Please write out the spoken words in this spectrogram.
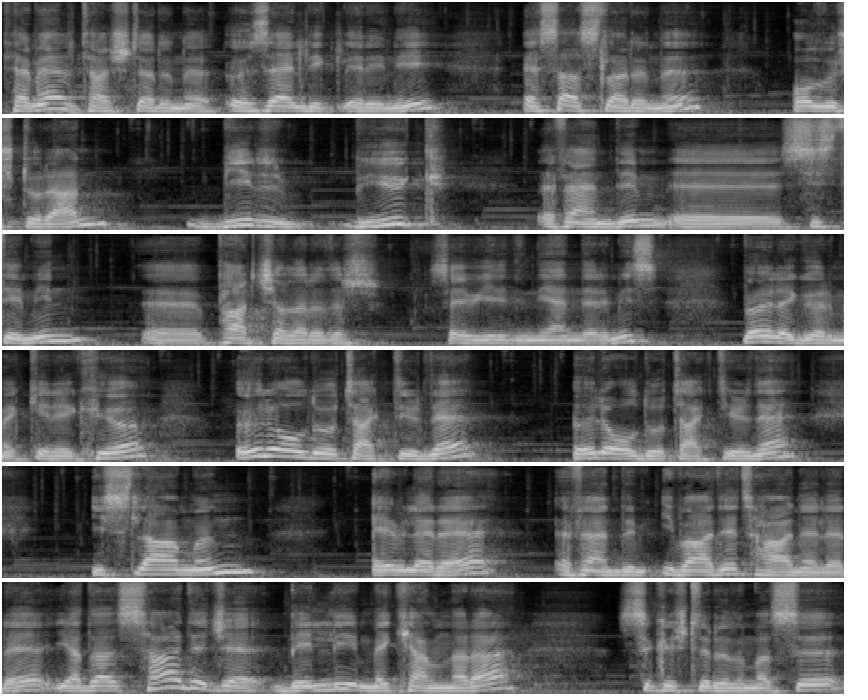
temel taşlarını, özelliklerini, esaslarını oluşturan bir büyük efendim e, sistemin e, parçalarıdır sevgili dinleyenlerimiz. Böyle görmek gerekiyor. Öyle olduğu takdirde, öyle olduğu takdirde İslam'ın evlere, efendim ibadethanelere ya da sadece belli mekanlara sıkıştırılması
